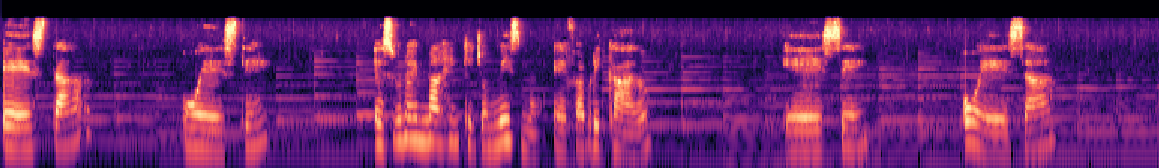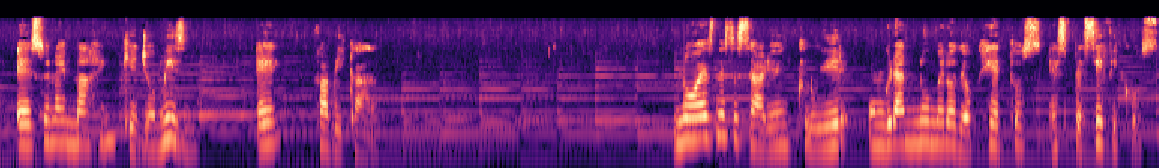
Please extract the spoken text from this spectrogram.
esta o este es una imagen que yo mismo he fabricado, ese o esa es una imagen que yo mismo he fabricado. No es necesario incluir un gran número de objetos específicos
